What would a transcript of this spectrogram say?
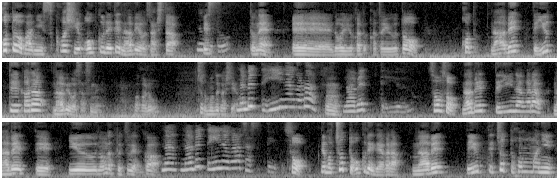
言葉に少し遅れて鍋を刺した。どういうこと？ね、えーどういうことかというとこ鍋って言ってから鍋を刺すねわかる？ちょっと難しいや。と鍋って言いうんながら鍋っていうそうそう。鍋って言いながら鍋っていうのが普通やんか。のな鍋って言いながら刺すっていうそう。でもちょっと遅れてやから鍋って言ってちょっとほんまに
